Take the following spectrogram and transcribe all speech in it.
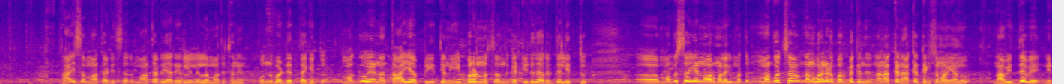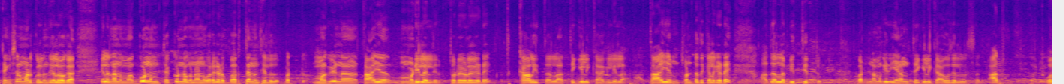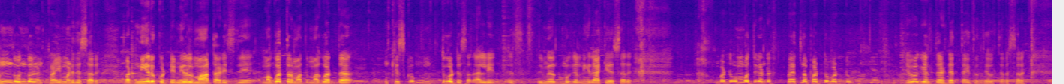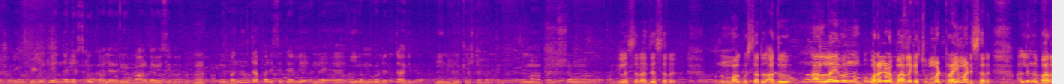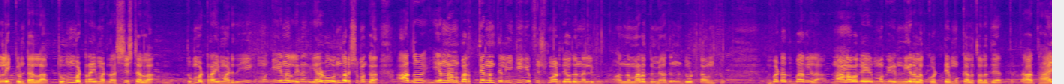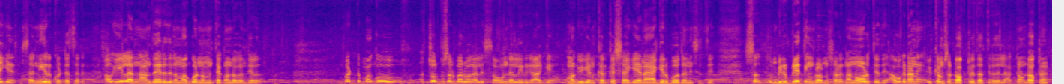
ತಾಯಿ ಸಹ ಮಾತಾಡಿ ಸರ್. ಮಾತಾಡಿ ಯಾರು ಇರಲಿಲ್ಲ, ಎಲ್ಲ ಮಾತು ಚೆನ್ನಾಗಿ ಒಂದು ಬಡ್ ಡೆತ್ ಆಗಿತ್ತು. ಮಗು ಏನು ತಾಯಿಯ ಪ್ರೀತಿಯನ್ನು ಇಬ್ಬರನ್ನು ಸಹ ಒಂದು ಗಟ್ಟಿ ಹಿಡಿದ ರೀತಿಯಲ್ಲಿ ಇತ್ತು. ಮಗು ಸಹ ಏನು ನಾರ್ಮಲ್ ಆಗಿ ಮತ್ತು ಮಗು ಸಹ ನಾನು ಹೊರಗಡೆ ಬರಬೇಕಂದ್ರೆ ನಾನು ಅಕ್ಕನ ಅಕ್ಕ ಟೆನ್ಷನ್ ಮಾಡಿ ನಾನು ನಾವಿದ್ದೇವೆ ನೀವು ಟೆನ್ಷನ್ ಮಾಡ್ಕೊಳ್ಳಿ ಅಂತ ಹೇಳುವಾಗ, ಇಲ್ಲ, ನನ್ನ ಮಗುವನ್ನು ತೆಕ್ಕೊಂಡೋಗಿ, ನಾನು ಹೊರಗಡೆ ಬರ್ತೇನೆ ಅಂತ ಹೇಳೋದು. ಬಟ್ ಮಗುವಿನ ತಾಯಿಯ ಮಡಿಲಲ್ಲಿ, ತೊಡೆ ಒಳಗಡೆ ಕಾಲಿತ್ತಲ್ಲ ತೆಗಿಲಿಕ್ಕೆ ಆಗಲಿಲ್ಲ. ತಾಯಿಯ ಸೊಂಟದ ಕೆಳಗಡೆ ಅದೆಲ್ಲ ಬಿತ್ತಿತ್ತು. ಬಟ್ ನಮಗೆ ಏನು ತೆಗಿಲಿಕ್ಕೆ ಆಗೋದಿಲ್ಲ ಸರ್. ಅದು ಒಂದು ಒಂದು ಟ್ರೈ ಮಾಡಿದೆ ಸರ್ ಬಟ್ ನೀರು ಕೊಟ್ಟೆ, ನೀರಲ್ಲಿ ಮಾತಾಡಿಸಿದೆ. ಮಗು ಹತ್ರ ಮಾತು ಮಗು ಹತ್ರ ಕಿಸ್ಕು ಮುತ್ತು ಕೊಟ್ಟೆ ಸರ್ ಅಲ್ಲಿ ಮುಗಿಯಲ್ಲಿ ನೀರು ಹಾಕಿದೆ ಸರ್ ಬಟ್ ಒಂಬತ್ತು ಗಂಟೆ ಪ್ರಯತ್ನ ಪಟ್ಟು ಪಟ್ಟು ಇವಾಗ ಹೇಳ್ತಾರೆ ಡೆತ್ ಆಯ್ತು ಅಂತ ಹೇಳ್ತಾರೆ ಸರ್. ಈಗ ಬೆಳಿಗ್ಗೆಯಿಂದ ರೆಸ್ಕ್ಯೂ ಕಾರ್ಯದಲ್ಲಿ ಭಾಗವಹಿಸಿದ್ರು ನೀವು ಬಂದಂಥ ಪರಿಸ್ಥಿತಿಯಲ್ಲಿ ಅಂದರೆ ಈಗ ಮಗು ಡೆತ್ ಆಗಿದೆ. ಏನು ಹೇಳಕ್ಕೆ ಇಷ್ಟಪಡ್ತೀರಿ? ನಿಮ್ಮ ಪರಿಶ್ರಮ ಇಲ್ಲ ಸರ್ ಅದೇ ಸರ್. ಒಂದು ಮಗು ಸರ್ ಅದು ನಾನು ಲೈವ್ ಹೊರಗಡೆ ಬರಲಿಕ್ಕೆ ತುಂಬ ಟ್ರೈ ಮಾಡಿ ಸರ್. ಅಲ್ಲಿಂದ ಬರಲಿಕ್ಕೆ ಉಂಟಲ್ಲ ತುಂಬ ಟ್ರೈ ಮಾಡಿದೆ ಅಷ್ಟಿಷ್ಟಲ್ಲ ತುಂಬ ಟ್ರೈ ಮಾಡಿದೆ. ಈಗ ಮಗ ಏನಲ್ಲ ನನಗೆ ಎರಡು ಒಂದು ವರ್ಷ ಮಗ. ಆದರೂ ಏನು ನಾನು ಬರ್ತೇನೆ ಅಂತೇಳಿ ಈಗೀಗ ಪುಷ್ ಮಾಡ್ತೀವಿ ಅದನ್ನು ಅಲ್ಲಿ ಒಂದು ಮರದ ಅದನ್ನು ದೂಡ್ತಾ ಉಂಟು. ಬಟ್ ಅದು ಬರಲಿಲ್ಲ. ನಾನು ಅವಾಗ ಮಗುವಿಗೆ ನೀರೆಲ್ಲ ಕೊಟ್ಟೆ ಮುಕ್ಕೆಲ್ಲ ತೊಳೆದೆ. ಆ ತಾಯಿಗೆ ಸ ನೀರು ಕೊಟ್ಟೆ ಸರ್. ಅವಾಗ ಇಲ್ಲ, ನಾನು ಧೈರ್ಯದಿಂದ ಮಗುವನ್ನು ತಗೊಂಡೋಗಿ ಅಂತ ಹೇಳಿದೆ ಬಟ್ ಮಗು ಸ್ವಲ್ಪ ಸ್ವಲ್ಪ ಬರುವಾಗ ಅಲ್ಲಿ ಸೌಂಡಲ್ಲಿ ಅಲ್ಲಿ ಹಾಗೆ ಮಗುವಿಗೆ ಏನು ಕರ್ಕಶ ಆಗಿ ಏನೋ ಆಗಿರ್ಬೋದು ಅನಿಸುತ್ತೆ. ಸೊ ಬ್ರೀತಿಂಗ್ ಪ್ರಾಬ್ಲಮ್ಸ್ ಸ್ಟಾರ್ಟ್ ನಾನು ನೋಡ್ತಿದ್ದೆ. ಅವಾಗ ನಾನು ವಿಕ್ರಮ್ ಸರ್ ಡಾಕ್ಟರ್ ಹತ್ತಿರದಲ್ಲಿ ಅಕ್ಕ ಡಾಕ್ಟರ್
